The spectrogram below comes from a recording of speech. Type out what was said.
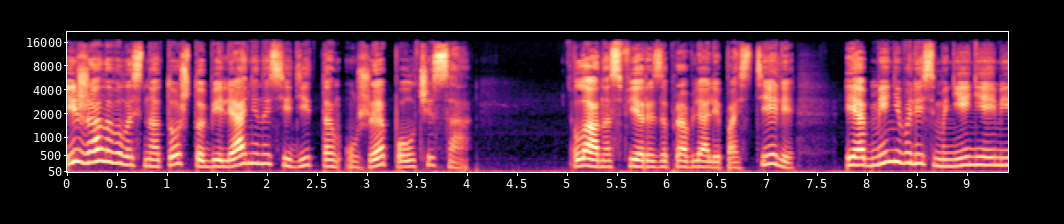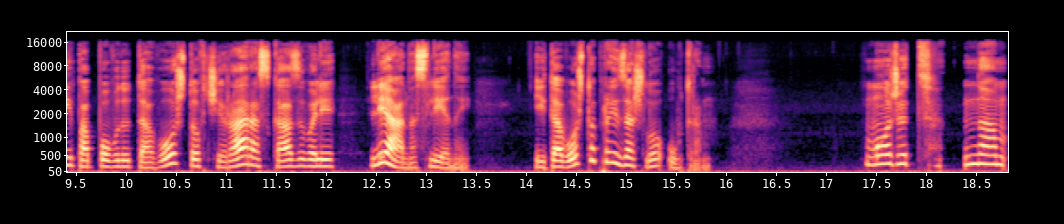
и жаловалась на то, что Белянина сидит там уже полчаса. Лана с Ферой заправляли постели и обменивались мнениями по поводу того, что вчера рассказывали Лиана с Леной, и того, что произошло утром. «Может, нам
